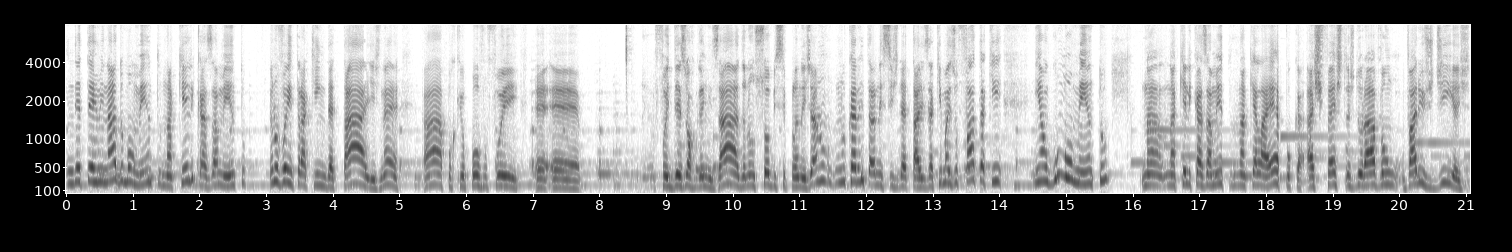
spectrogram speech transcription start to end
em determinado momento naquele casamento, eu não vou entrar aqui em detalhes, né? Ah, porque o povo foi é, é, foi desorganizado, não soube se planejar. Não, não quero entrar nesses detalhes aqui, mas o fato é que em algum momento na, naquele casamento, naquela época, as festas duravam vários dias,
